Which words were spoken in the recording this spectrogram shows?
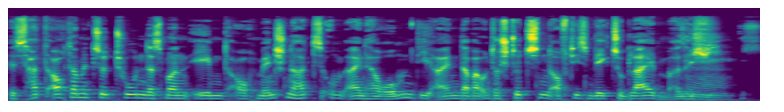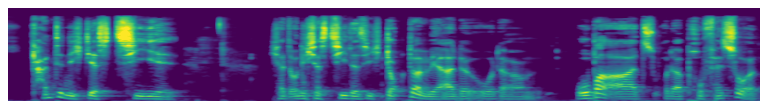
es hat auch damit zu tun, dass man eben auch Menschen hat um einen herum, die einen dabei unterstützen, auf diesem Weg zu bleiben. Also ich, mhm. ich kannte nicht das Ziel. Ich hatte auch nicht das Ziel, dass ich Doktor werde oder Oberarzt oder Professor.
